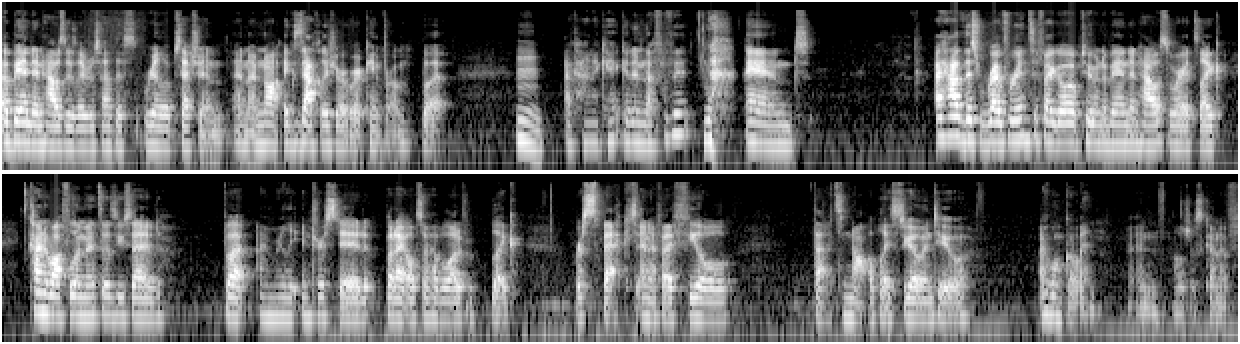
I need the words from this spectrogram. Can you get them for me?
abandoned houses i just have this real obsession and i'm not exactly sure where it came from but mm. i kind of can't get enough of it and i have this reverence if i go up to an abandoned house where it's like it's kind of off limits as you said but i'm really interested but i also have a lot of like respect and if i feel that it's not a place to go into I won't go in and I'll just kind of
